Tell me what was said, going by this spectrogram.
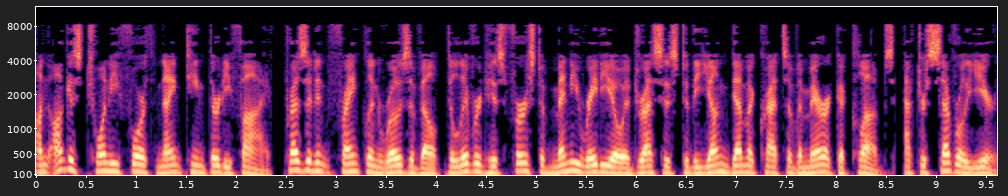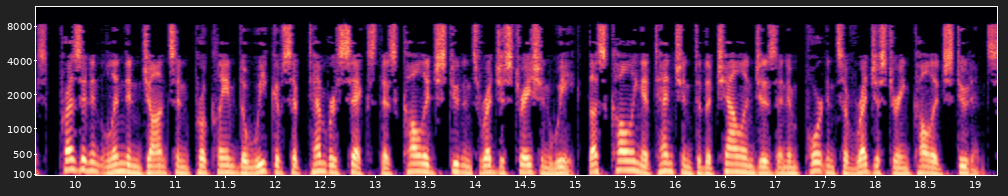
On August 24, 1935, President Franklin Roosevelt delivered his first of many radio addresses to the Young Democrats of America clubs. After several years, President Lyndon Johnson proclaimed the week of September 6 as College Students Registration Week, thus calling attention to the challenges and importance of registering college students.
